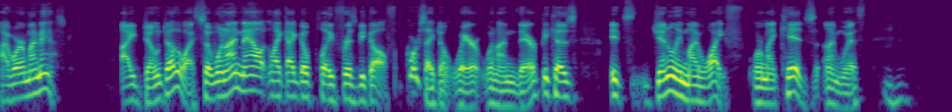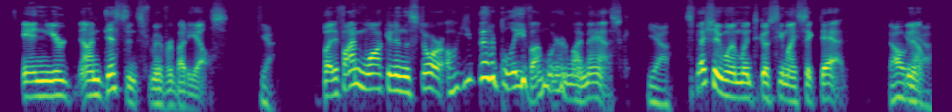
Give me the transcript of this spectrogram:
I wear my mask. I don't otherwise. So when I'm out, like I go play frisbee golf, of course I don't wear it when I'm there because it's generally my wife or my kids I'm with, mm-hmm. and you're I'm distanced from everybody else. Yeah. But if I'm walking in the store, oh, you better believe I'm wearing my mask. Yeah. Especially when I went to go see my sick dad. Oh, you know, yeah.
